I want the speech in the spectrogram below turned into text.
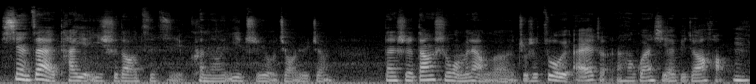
现在他也意识到自己可能一直有焦虑症，但是当时我们两个就是座位挨着，然后关系也比较好，嗯，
